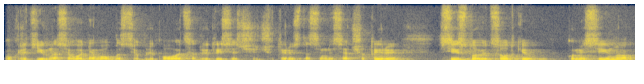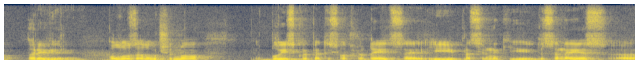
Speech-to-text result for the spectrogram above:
Укриттів на сьогодні в області обліковується 2474. Всі 100% комісійно перевірені. Було залучено близько 500 людей. Це і працівники ДСНС. е,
